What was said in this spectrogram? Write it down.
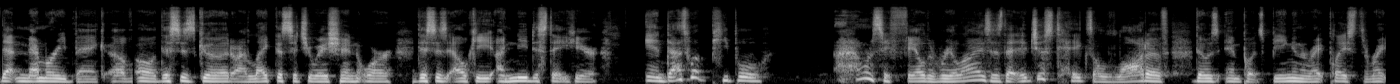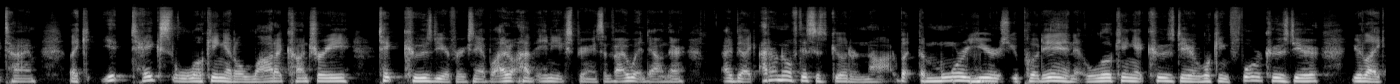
that memory bank of, oh, this is good, or I like this situation, or this is elky. I need to stay here. And that's what people I don't want to say fail to realize is that it just takes a lot of those inputs, being in the right place at the right time. Like it takes looking at a lot of country. Take deer, for example. I don't have any experience. And if I went down there, I'd be like, I don't know if this is good or not. But the more mm-hmm. years you put in at looking at deer, looking for deer, you're like,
